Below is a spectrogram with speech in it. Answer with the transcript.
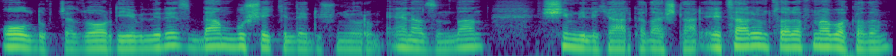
oldukça zor diyebiliriz. Ben bu şekilde düşünüyorum en azından şimdilik arkadaşlar. Ethereum tarafına bakalım.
